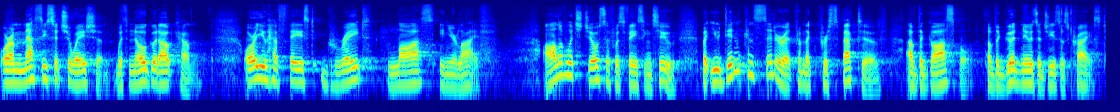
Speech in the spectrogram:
or a messy situation with no good outcome, or you have faced great loss in your life. All of which Joseph was facing too. But you didn't consider it from the perspective of the gospel, of the good news of Jesus Christ.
